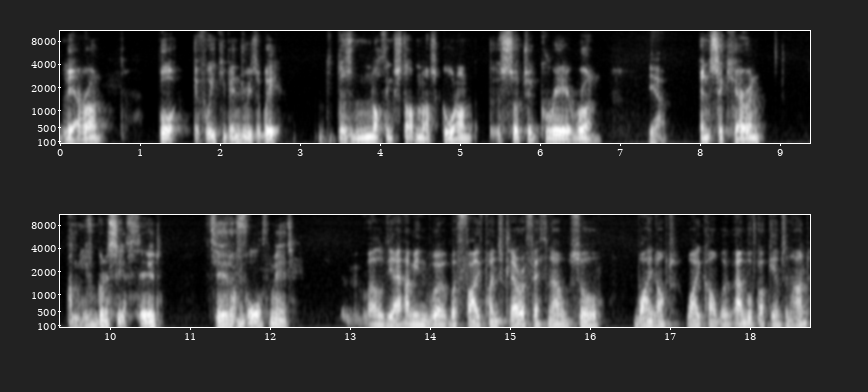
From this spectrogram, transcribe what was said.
later on, but if we keep injuries away, there's nothing stopping us going on such a great run Yeah, and securing. I'm even going to say a third, 3rd Mm-hmm. or fourth, mate. well, yeah. I mean, we're we're five points clear of fifth now, so why not? Why can't we? And we've got games in hand,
